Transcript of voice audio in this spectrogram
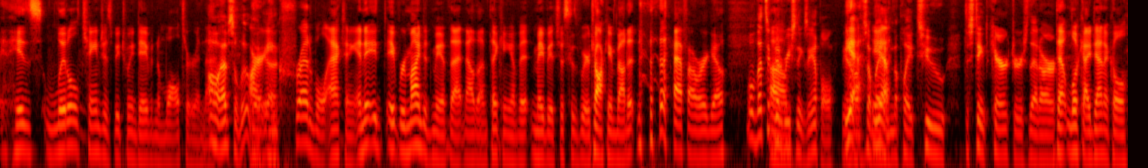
his little changes between David and Walter in that Oh, absolutely, are yeah. incredible acting and it it reminded me of that now that I'm thinking of it maybe it's just because we were talking about it a half hour ago Well, that's a good Um, recent example. You know, yeah, somebody yeah. having to play two distinct characters that are that, look identical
